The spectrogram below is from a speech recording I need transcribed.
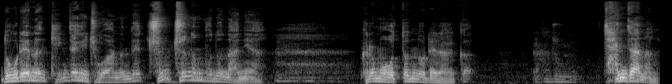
노래는 굉장히 좋아하는데 춤추는 분은 아니야. 그러면 어떤 노래를 할까? 잔잔한,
